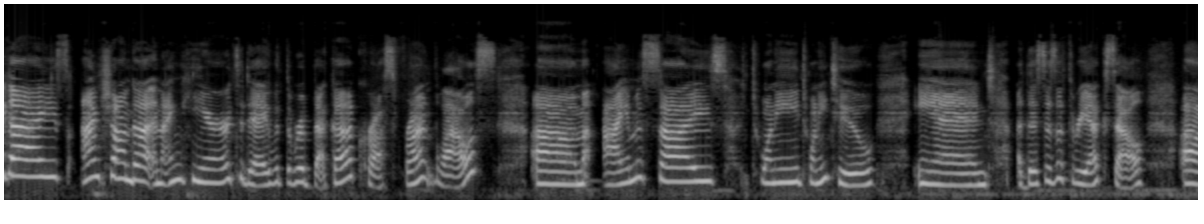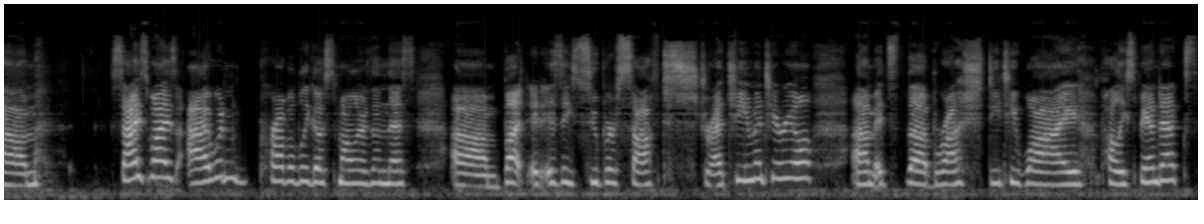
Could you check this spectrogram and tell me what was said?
Hi guys, I'm Shonda and I'm here today with the Rebecca cross front blouse. Um, I am a size 2022 and this is a 3XL. Um, Size wise, I wouldn't probably go smaller than this, um, but it is a super soft, stretchy material. Um, it's the Brush DTY poly spandex,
